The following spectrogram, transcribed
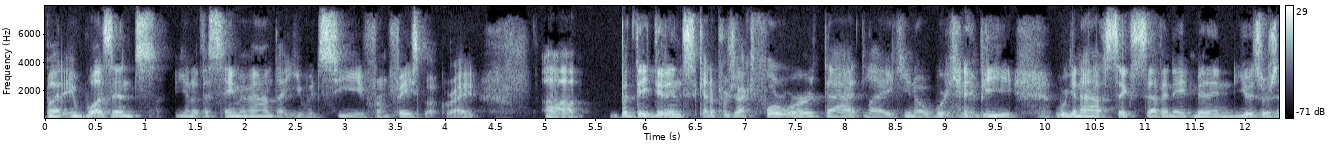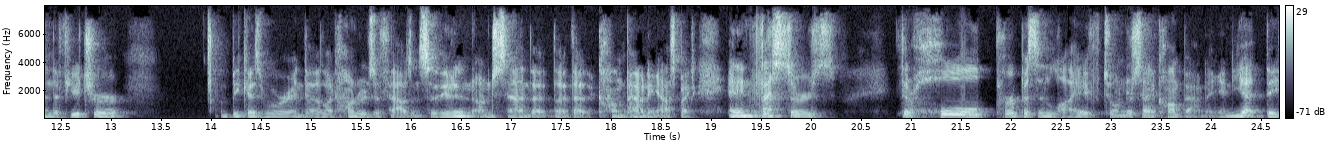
but it wasn't you know the same amount that you would see from Facebook, right? Uh, but they didn't kind of project forward that like you know we're gonna be we're gonna have six, seven, eight million users in the future because we were in the like hundreds of thousands. So they didn't understand that that, that compounding aspect. And investors their whole purpose in life to understand compounding, and yet they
